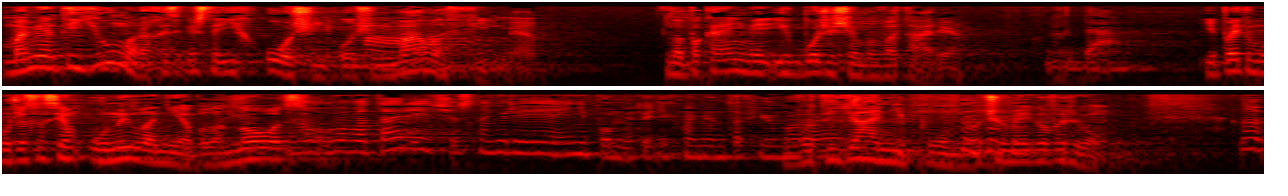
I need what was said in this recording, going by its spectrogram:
моменты юмора, хотя, конечно, их очень-очень мало. Мало. в фильме, но, по крайней мере, их больше, чем в «Аватаре». Да. И поэтому уже совсем уныло не было. Но вот, Ну, в «Аватаре», честно говоря, я не помню таких моментов юмора. вот я не помню, о чем я говорю. Ну,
